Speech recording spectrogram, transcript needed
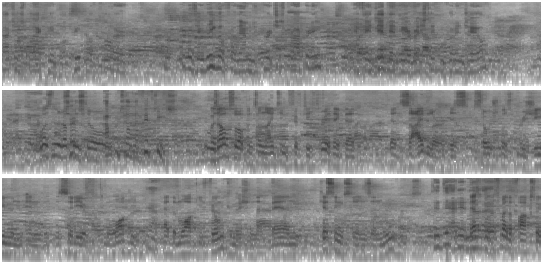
not just black people, people of color, it was illegal for them to purchase property. If they did, they'd be arrested and put in jail. Wasn't it up until up until the 50s. It was also up until 1953, I think, that, that Zeidler, his socialist regime in, in the city of Milwaukee, Yeah. had the Milwaukee Film Commission that banned kissing scenes in movies. Did they? I didn't That's, know why- that. that's why the Fox-Bay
